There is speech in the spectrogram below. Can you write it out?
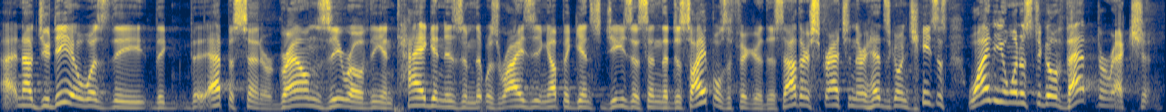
Uh, now, Judea was the, the, the, epicenter, ground zero of the antagonism that was rising up against Jesus. And the disciples have figured this out. They're scratching their heads, going, Jesus, why do you want us to go that direction?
